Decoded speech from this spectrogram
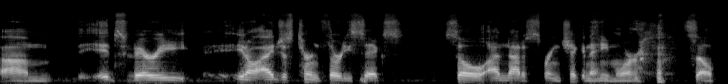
Um, it's very, you know, I just turned 36, so I'm not a spring chicken anymore. so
